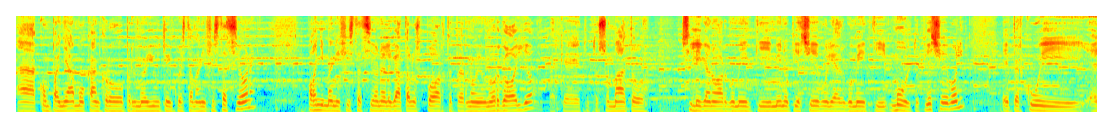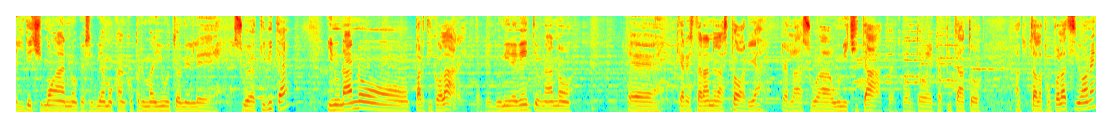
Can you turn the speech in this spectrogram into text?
accompagniamo Cancro Primo Aiuto in questa manifestazione Ogni manifestazione legata allo sport per noi è un orgoglio perché tutto sommato si legano argomenti meno piacevoli a argomenti molto piacevoli e per cui è il decimo anno che seguiamo Canco Primo Aiuto nelle sue attività in un anno particolare perché il 2020 è un anno eh, che resterà nella storia per la sua unicità, per quanto è capitato a tutta la popolazione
